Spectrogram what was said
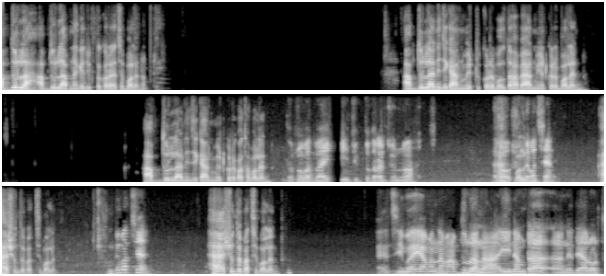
আব্দুল্লাহ, আব্দুল্লাহ আপনাকে যুক্ত করা আছে বলেন আপনি। আব্দুল্লাহ নিজেকে আনমিউট করে বলতে হবে। আনমিউট করে বলেন। আব্দুল্লাহ নিজেকে আনমিউট করে কথা বলেন। ধন্যবাদ ভাই যুক্ত করার জন্য। হ্যালো হ্যাঁ, শুনতে পাচ্ছেন? হ্যাঁ, শুনতে পাচ্ছি বলেন। শুনতে পাচ্ছেন? হ্যাঁ, শুনতে পাচ্ছি বলেন। জি ভাই আমার নাম আব্দুল্লাহ না। এই নামটা দেওয়ার অর্থ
